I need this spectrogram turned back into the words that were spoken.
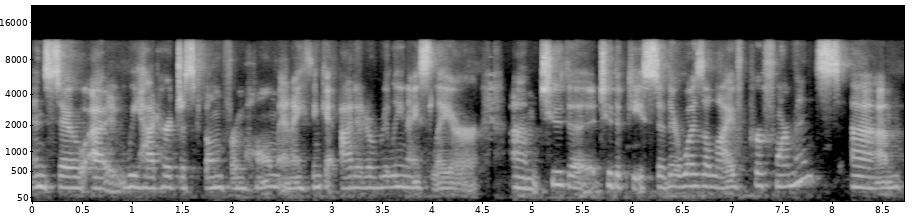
And so uh, we had her just film from home. And I think it added a really nice layer um, to the to the piece. So there was a live performance um,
